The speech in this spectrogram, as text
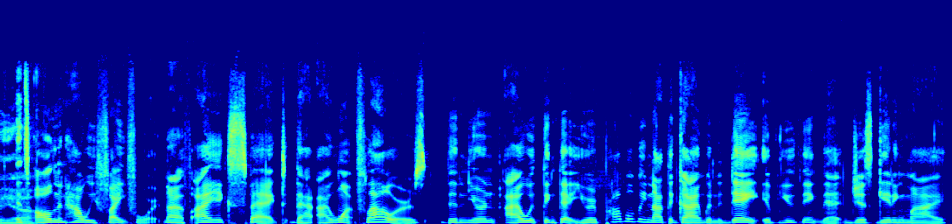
Yeah. It's all in how we fight for it. Now, if I expect that I want flowers, then you're I would think that you're probably not the guy I'm going to date if you think that just getting my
